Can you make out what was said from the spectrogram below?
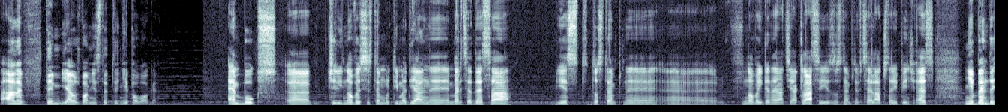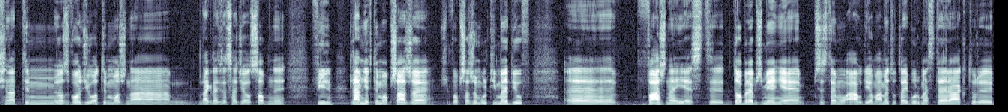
ale w tym ja już Wam niestety nie pomogę. M-Books, e, czyli nowy system multimedialny Mercedesa, jest dostępny e, w nowej generacji A-klasy, jest dostępny w CLA 45S. Nie będę się nad tym rozwodził, o tym można nagrać w zasadzie osobny film. Dla mnie w tym obszarze, w obszarze multimediów, e, ważne jest dobre brzmienie systemu audio. Mamy tutaj Burmestera, który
